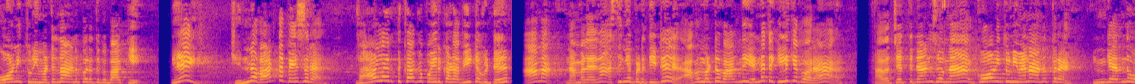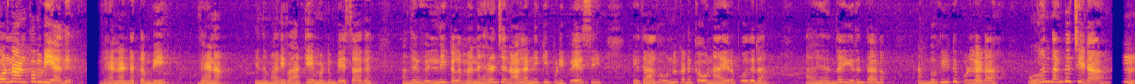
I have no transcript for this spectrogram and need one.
கோணி துணி மட்டும் தான் அனுப்புறதுக்கு பாக்கி. ஏய் என்ன வார்த்தை பேசுற? வாழறதுக்காக போயிருக்காடா வீட்டை விட்டு? ஆமா நம்மள எல்லாம் அசிங்கப்படுத்திட்டு அவ மட்டும் வாழ்ந்து என்னத்தை கிழிக்க போறா? அவ செத்துட்டான்னு சொன்னா கோணி துணி வேணா அனுப்புறேன். இங்க இருந்து ஒன்னும் அனுப்ப முடியாது. வேணாண்ட தம்பி வேணாம். இந்த மாதிரி வார்த்தையை மட்டும் பேசாத. அது வெள்ளிக்கிழமை நிறைஞ்ச நாள் அன்னைக்கு இப்படி பேசி ஏதாவது ஒண்ணு கிடக்க ஒண்ணு ஆயிர போகுதுடா இருந்தா இருந்தாலும் நம்ம வீட்டு புள்ளடா. உன் தங்கச்சிடா. ம்,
